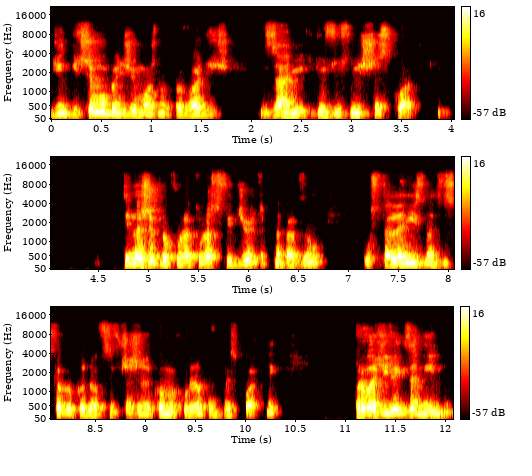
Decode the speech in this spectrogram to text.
dzięki czemu będzie można prowadzić za nich do ZUS niższe składki. Tyle, że prokuratura stwierdziła, że tak naprawdę ustaleni z nazwiska wykładowcy w czasie rzekomych urlopów bezpłatnych prowadzili egzaminy.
